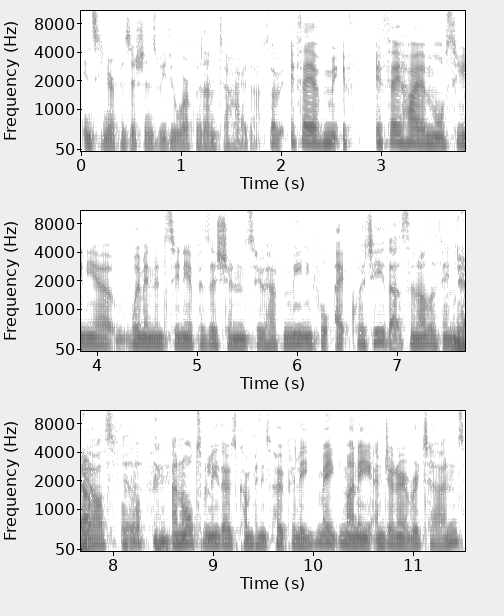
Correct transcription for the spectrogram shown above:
in senior positions, we do work with them to hire that. So if they have if if they hire more senior women in senior positions who have meaningful equity, that's another thing Yeah. we ask for. and ultimately, those companies hopefully make money and generate returns.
